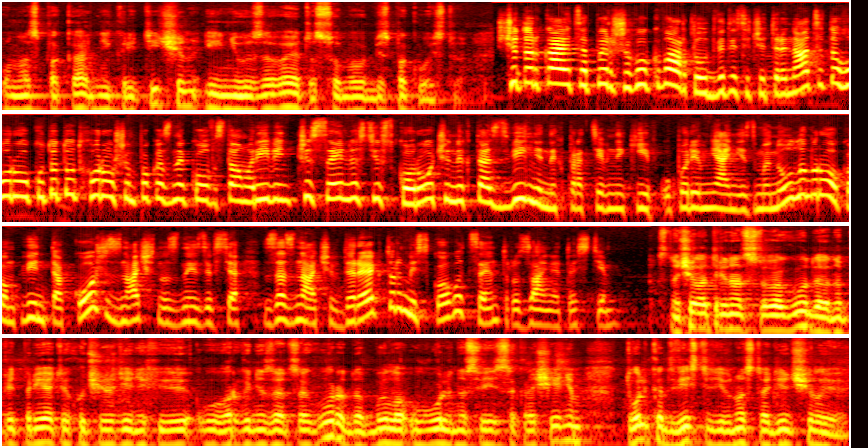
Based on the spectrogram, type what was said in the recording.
у нас пока не критичен и не вызывает особого беспокойства. Що торкається першого кварталу 2013 року, то тут хорошим показником став рівень чисельності скорочених та звільнених працівників. У порівнянні з минулим роком він також значно знизився, зазначив директор міського центру зайнятості. С начала 2013 года на предприятиях, учреждениях и организациях города было уволено в связи с сокращением только 291 человек.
